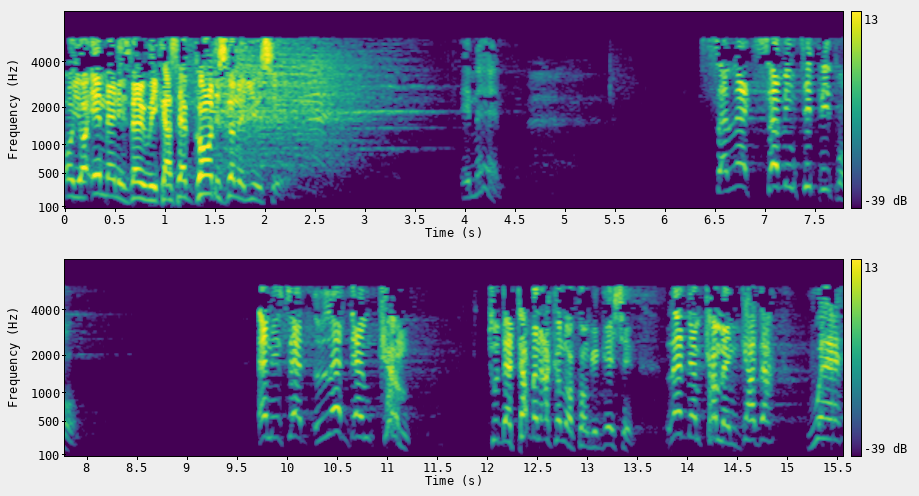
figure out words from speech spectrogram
Oh, your amen is very weak. I said, God is going to use you. Amen. Select 70 people. And he said, let them come to the tabernacle of congregation. Let them come and gather where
